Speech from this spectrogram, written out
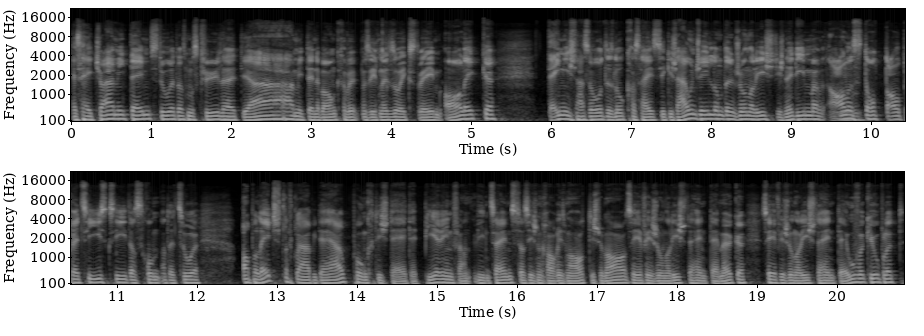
es hat schon auch mit dem zu tun, dass man das Gefühl hat, ja, mit diesen Banken wird man sich nicht so extrem anlegen. Dann ist auch so, der Lukas Heissig ist auch ein schillernder Journalist, ist nicht immer alles total präzise gewesen, das kommt noch dazu. Aber letztlich, glaube ich, der Hauptpunkt ist der, der Pierin Vinzenz, das ist ein charismatischer Mann, sehr viele Journalisten haben den mögen, sehr viele Journalisten haben den aufgejubelt.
